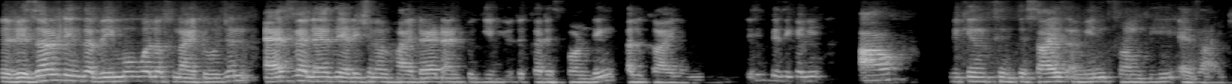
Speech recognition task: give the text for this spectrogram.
result in the removal of nitrogen as well as the addition of hydride and to give you the corresponding alkyl amine. This is basically how we can synthesize amine from the azide.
